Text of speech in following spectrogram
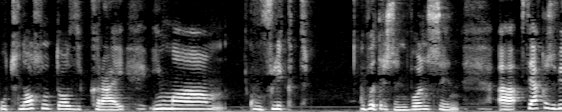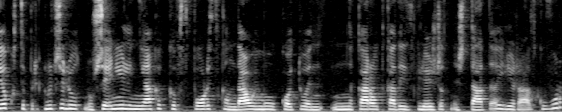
относно този край. Има конфликт вътрешен, външен. А, сякаш вие, ако сте приключили отношения или някакъв спор и скандал имало, който е накарал така да изглеждат нещата или разговор,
